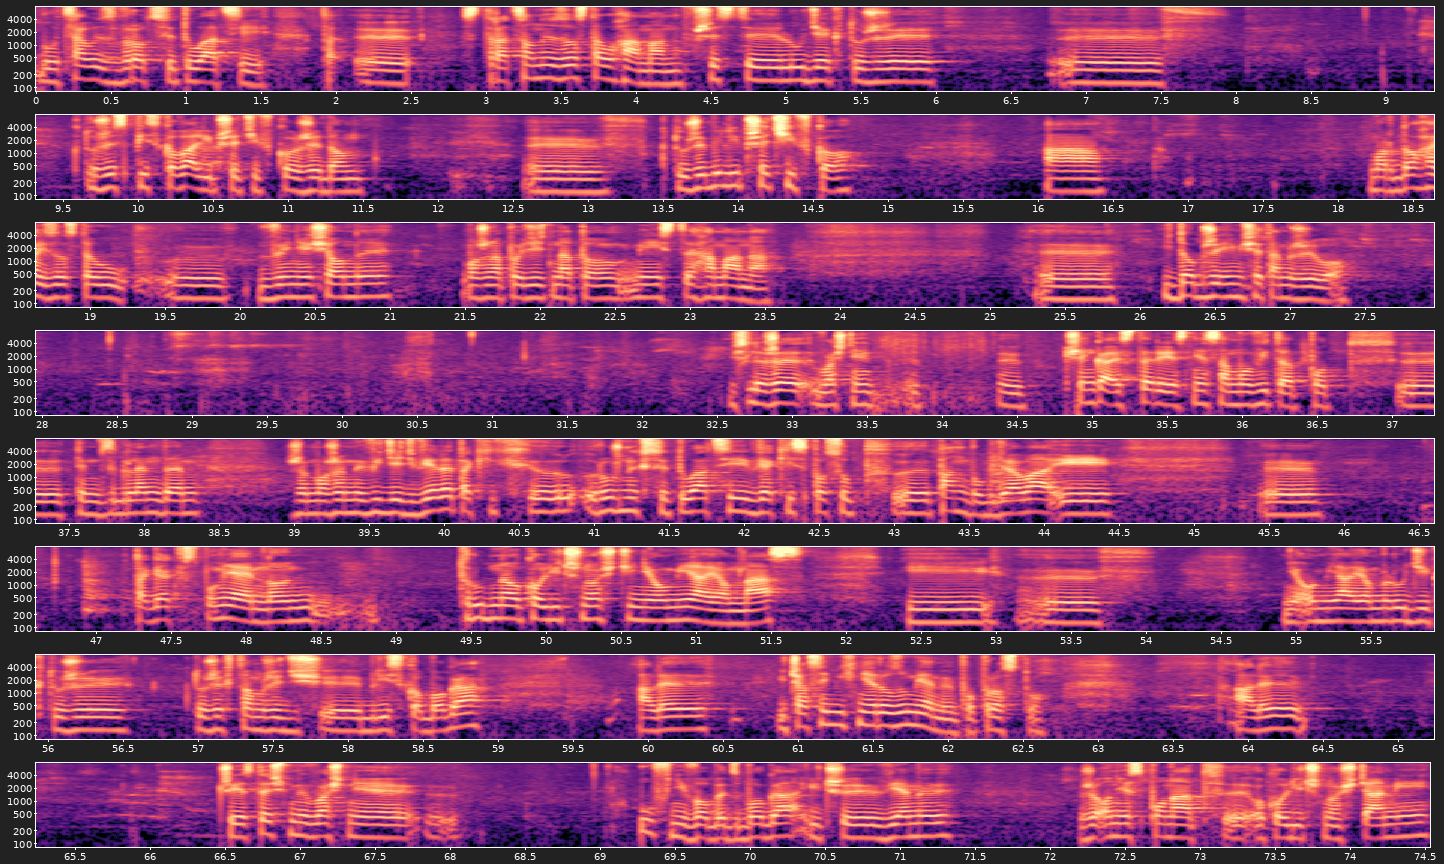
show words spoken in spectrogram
był cały zwrot sytuacji. Ta, y, stracony został Haman. Wszyscy ludzie, którzy, y, którzy spiskowali przeciwko Żydom, y, którzy byli przeciwko, a Mordochaj został y, wyniesiony, można powiedzieć, na to miejsce Hamana. Y, I dobrze im się tam żyło. Myślę, że właśnie Księga Estery jest niesamowita pod tym względem, że możemy widzieć wiele takich różnych sytuacji, w jaki sposób Pan Bóg działa i tak jak wspomniałem, no, trudne okoliczności nie omijają nas i yy, nie omijają ludzi, którzy, którzy chcą żyć y, blisko Boga, ale i czasem ich nie rozumiemy po prostu. Ale czy jesteśmy właśnie y, ufni wobec Boga i czy wiemy, że On jest ponad y, okolicznościami,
